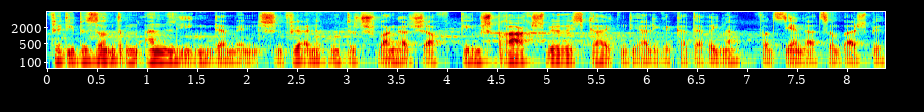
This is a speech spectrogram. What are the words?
für die besonderen Anliegen der Menschen, für eine gute Schwangerschaft, gegen Sprachschwierigkeiten, die heilige Katharina von Siena zum Beispiel.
